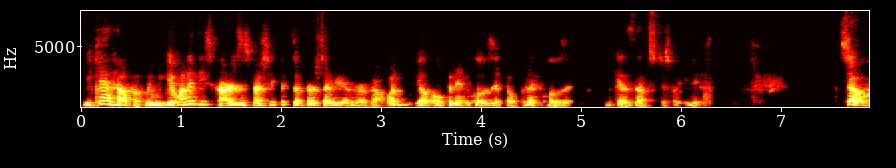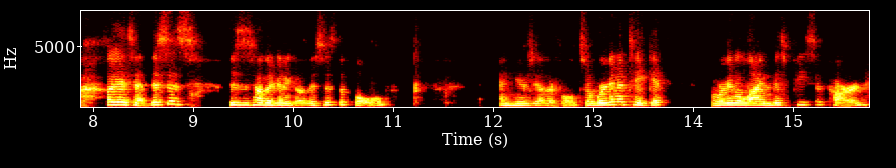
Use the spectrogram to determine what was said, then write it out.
you can't help it. When you get one of these cards, especially if it's the first time you ever got one, you'll open it and close it, open it and close it, because that's just what you do. So, like I said, this is, this is how they're gonna go. This is the fold. And here's the other fold. So we're gonna take it, and we're gonna line this piece of card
